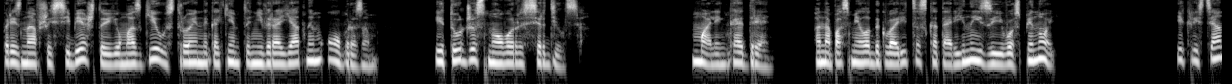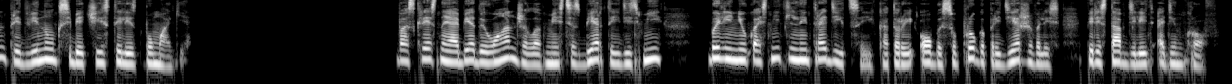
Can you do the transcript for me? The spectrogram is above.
признавшись себе, что ее мозги устроены каким-то невероятным образом, и тут же снова рассердился. Маленькая дрянь. Она посмела договориться с Катариной за его спиной. И Кристиан придвинул к себе чистый лист бумаги. Воскресные обеды у Анжела вместе с Бертой и детьми были неукоснительной традицией, которой оба супруга придерживались, перестав делить один кров.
